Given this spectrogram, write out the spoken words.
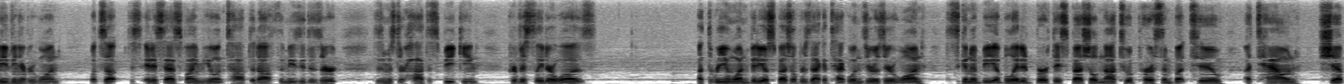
evening, everyone. What's up? This a satisfying meal and topped it off the measly dessert. This is Mr. Hata speaking. Previous leader was a three-in-one video special for Zack Attack 1001. This is gonna be a belated birthday special, not to a person, but to a township,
